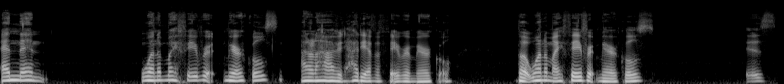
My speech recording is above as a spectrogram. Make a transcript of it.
And then one of my favorite miracles, I don't know how, how do you have a favorite miracle, but one of my favorite miracles is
